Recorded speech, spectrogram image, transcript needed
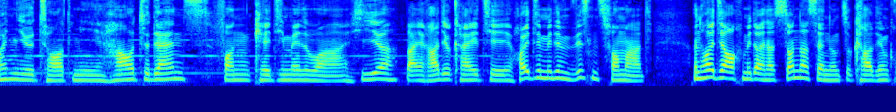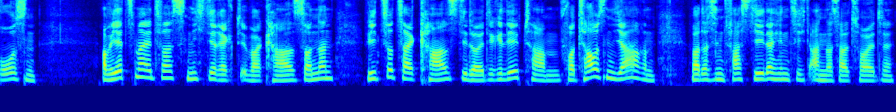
When You Taught Me How to Dance von Katie Melua hier bei Radio KIT, heute mit dem Wissensformat und heute auch mit einer Sondersendung zu Karl dem Großen. Aber jetzt mal etwas nicht direkt über Karl, sondern wie zur Zeit Karls die Leute gelebt haben. Vor tausend Jahren war das in fast jeder Hinsicht anders als heute.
